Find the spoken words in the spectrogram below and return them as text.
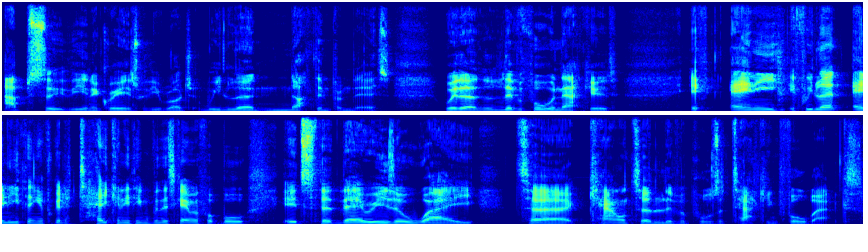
absolutely in agreement with you, Roger. We learned nothing from this. Whether Liverpool were knackered, if any, if we learnt anything, if we're going to take anything from this game of football, it's that there is a way to counter Liverpool's attacking fullbacks.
